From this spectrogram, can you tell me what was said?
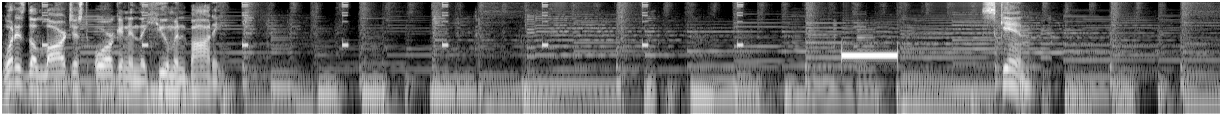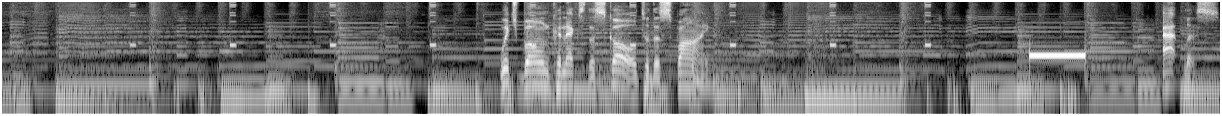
What is the largest organ in the human body? Skin. Which bone connects the skull to the spine? Atlas.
